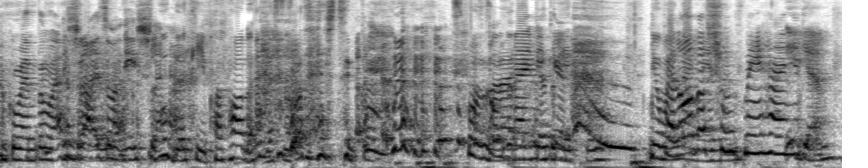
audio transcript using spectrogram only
dokumentumás rajzon is lehet. Google Keep, ha hallgatod ezt az adást, akkor szponzorálj minket. Felolvassunk néhány. Igen.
